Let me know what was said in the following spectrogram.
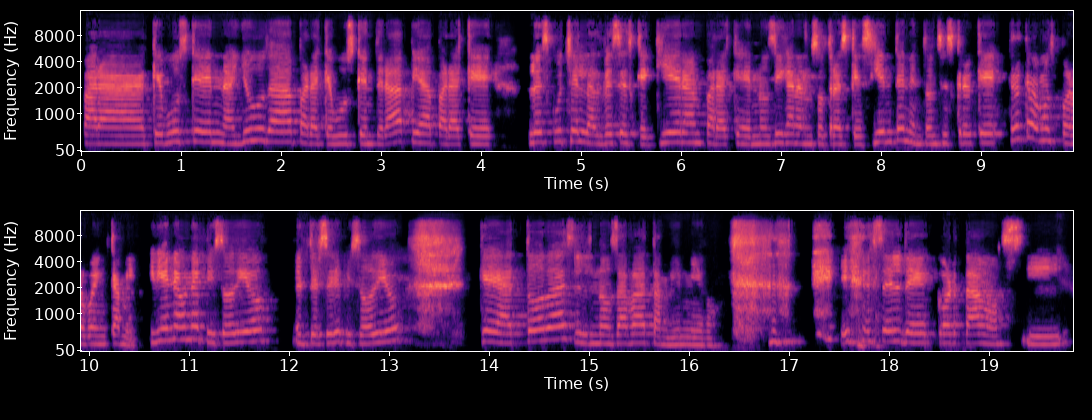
para que busquen ayuda, para que busquen terapia, para que lo escuchen las veces que quieran para que nos digan a nosotras qué sienten. Entonces creo que, creo que vamos por buen camino. Y viene un episodio, el tercer episodio, que a todas nos daba también miedo. y es el de cortamos y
